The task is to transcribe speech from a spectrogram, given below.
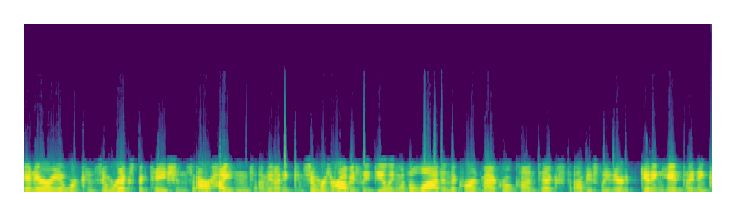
an area where consumer expectations are heightened. I mean, I think consumers are obviously dealing with a lot in the current macro context. Obviously, they're getting hit, I think,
